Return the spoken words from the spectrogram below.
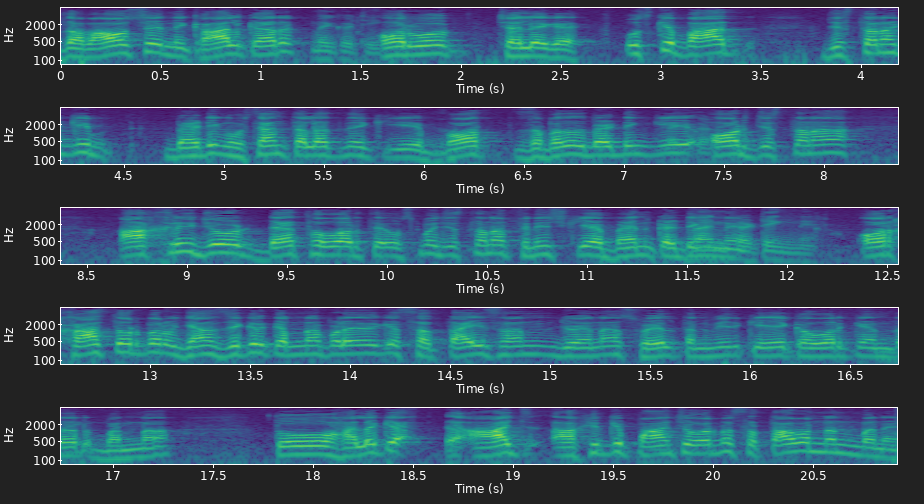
दबाव से निकाल कर और वो चले गए। उसके बाद जिस तरह की बैटिंग हुसैन तलत ने की है बहुत ज़बरदस्त बैटिंग की और जिस तरह आखिरी जो डेथ ओवर थे उसमें जिस तरह फिनिश किया बैन कटिंग, बैन ने, कटिंग ने। और खास तौर पर यहाँ ज़िक्र करना पड़ेगा कि 27 रन जो है ना सोहेल तनवीर के एक ओवर के अंदर बनना। तो हालाँकि आज आखिर के पाँच ओवर में सत्तावन रन बने।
